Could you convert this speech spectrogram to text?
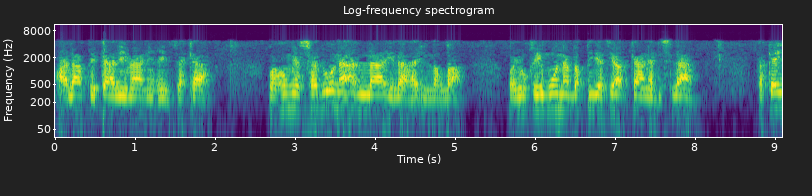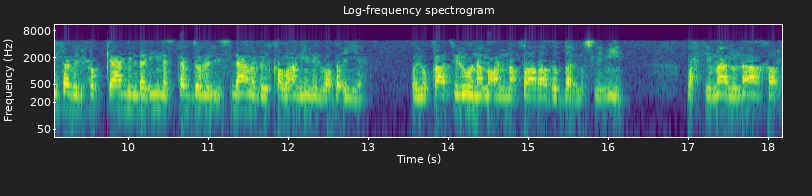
على قتال مانعي الزكاة وهم يشهدون أن لا إله إلا الله ويقيمون بقية أركان الإسلام. فكيف بالحكام الذين استبدلوا الإسلام بالقوانين الوضعية ويقاتلون مع النصارى ضد المسلمين؟ واحتمال آخر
